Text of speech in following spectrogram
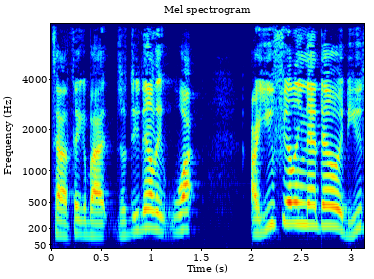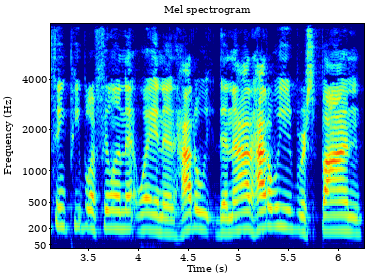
to think about so Dionely, what are you feeling that though? Do you think people are feeling that way? And then how do we then how, how do we respond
